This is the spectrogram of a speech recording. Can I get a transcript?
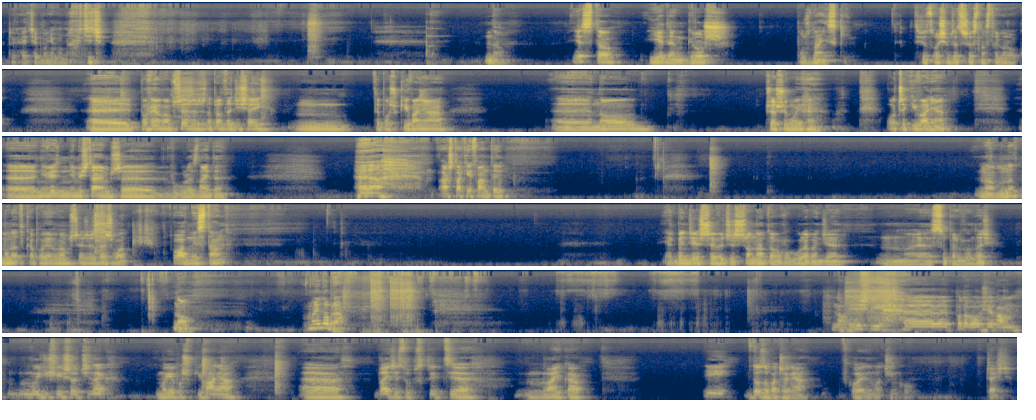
Czekajcie, bo nie mogę chwycić. No. Jest to jeden grosz poznański z 1816 roku. E, powiem Wam szczerze, że naprawdę dzisiaj mm, te poszukiwania e, no przeszły moje oczekiwania. E, Nie, nie myślałem, że w ogóle znajdę e, aż takie fanty. No, monet, monetka, powiem Wam szczerze, też ład, ładny stan. Jak będzie jeszcze wyczyszczona, to w ogóle będzie super wyglądać. No. No i dobra. No, jeśli e, podobał się Wam mój dzisiejszy odcinek, moje poszukiwania, e, dajcie subskrypcję, mm, lajka i do zobaczenia w kolejnym odcinku. Cześć.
